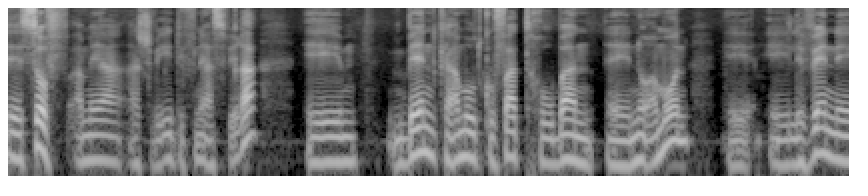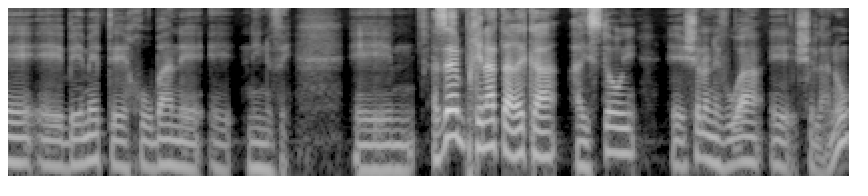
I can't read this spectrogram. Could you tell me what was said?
אה, סוף המאה השביעית לפני הספירה, אמ, בין, כאמור, תקופת חורבן נועמון לבין באמת חורבן ננבה. אמ, אז זה מבחינת הרקע ההיסטורי אה, של הנבואה אה, שלנו.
